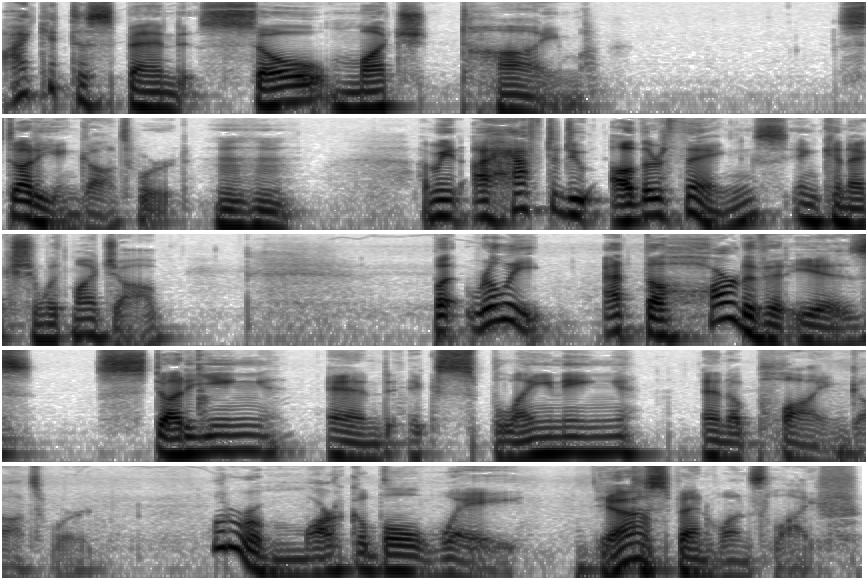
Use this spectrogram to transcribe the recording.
I get to spend so much time studying God's word. Mm-hmm. I mean, I have to do other things in connection with my job. But really, at the heart of it is studying and explaining and applying God's word. What a remarkable way Yeah. to spend one's life.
